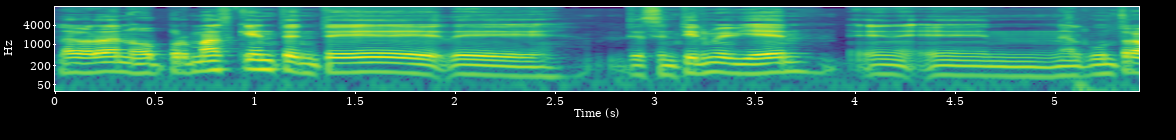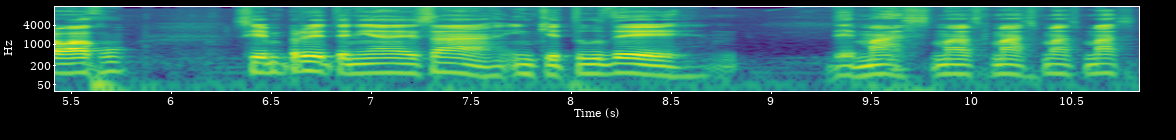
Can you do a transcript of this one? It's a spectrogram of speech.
la verdad no. Por más que intenté de, de sentirme bien en, en algún trabajo, siempre tenía esa inquietud de, de más, más, más, más, más.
